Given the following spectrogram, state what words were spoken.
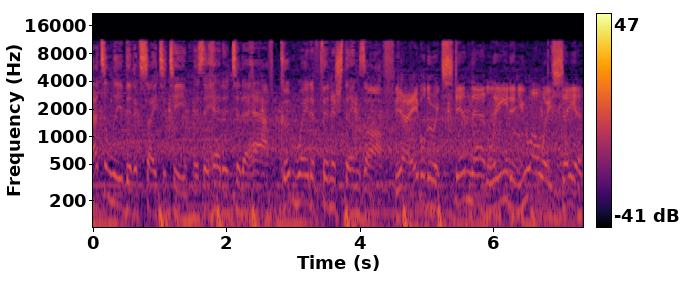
That's a lead that excites a team as they head into the half. Good way to finish things off. Yeah, able to extend that lead, and you always say it,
